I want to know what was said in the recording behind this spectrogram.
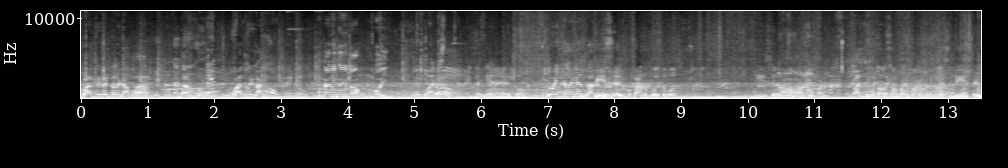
1-3 lang talaga ako. Ito. 1-3 lang. Magkano yung ganito mong boy? Ganda na ito. 2.8 talaga. Diesel, magkano po ito boss? Diesel. Ah, 2,500 pesos diesel.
